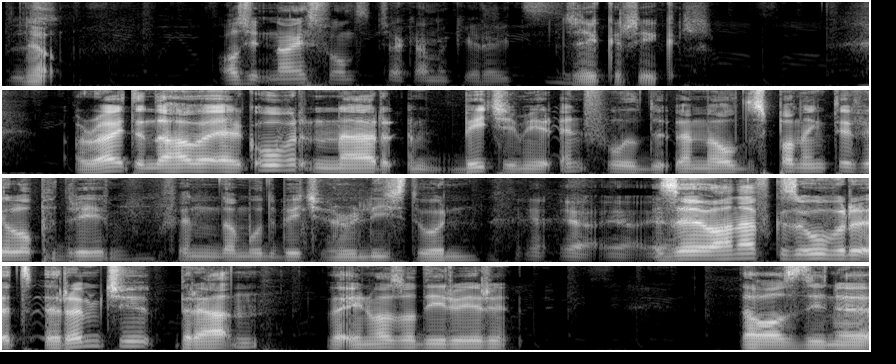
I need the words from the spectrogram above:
Dus Ja. als je het nice vond, check hem een keer uit. zeker, zeker. Alright, en dan gaan we eigenlijk over naar een beetje meer info. We hebben al de spanning te veel opgedreven. Ik vind dat moet een beetje released worden. Ja, ja, ja. ja. Dus eh, we gaan even over het rumtje praten. Bij een was dat hier weer. Dat was die eh,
